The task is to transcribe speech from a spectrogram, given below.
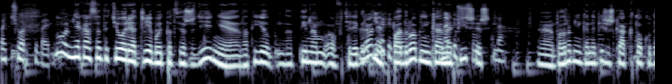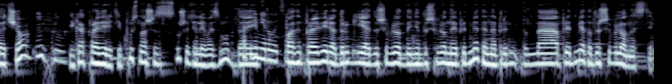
подчеркивает. Ну, мне кажется, эта теория требует подтверждения. Но ты, но ты нам в Телеграме Никита подробненько Напишу, напишешь, Да. э, подробненько напишешь, как кто куда Мгм. и как проверить. И пусть наши слушатели возьмут, да и проверят другие одушевленные недушевленные предметы на, пред- на предмет одушевленности.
